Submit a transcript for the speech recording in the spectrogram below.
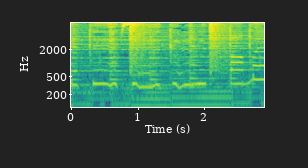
Tetap seger pamer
